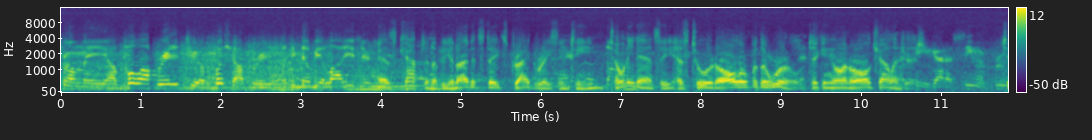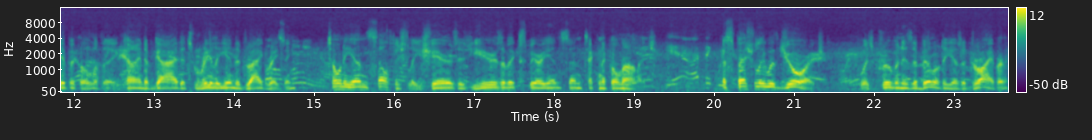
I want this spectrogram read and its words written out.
from a uh, pull-operated to a push-operated. I think that'll be a lot easier. As captain of the United States drag racing team, Tony Nancy has toured all over the world, taking on all challengers. you got a SEMA-approved Typical of the kind of guy that's really into drag racing, Tony unselfishly shares his years of experience and technical knowledge, Yeah, I think we can- especially with George, who has proven his ability as a driver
